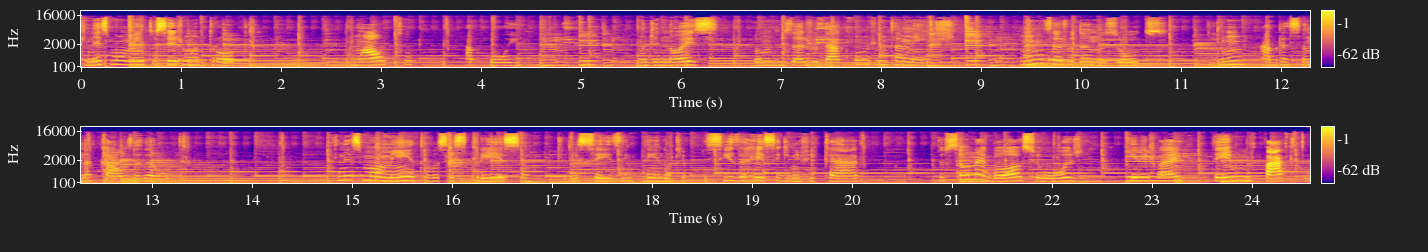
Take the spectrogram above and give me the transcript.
Que nesse momento seja uma troca, um alto apoio, onde nós vamos nos ajudar conjuntamente, uns ajudando os outros um abraçando a causa da outra. Que nesse momento vocês cresçam, que vocês entendam que precisa ressignificar, que o seu negócio hoje ele vai ter um impacto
